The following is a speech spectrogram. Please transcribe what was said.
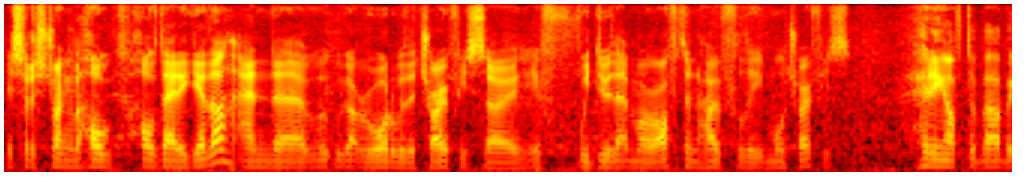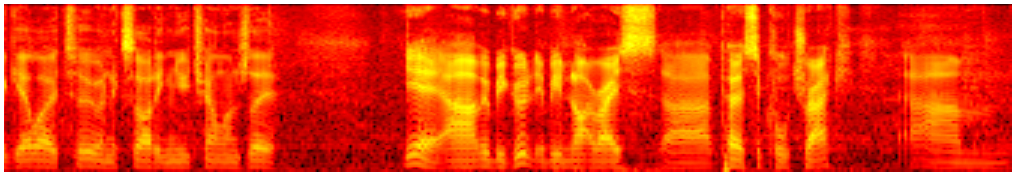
it sort of strung the whole whole day together, and uh, we got rewarded with a trophy. So if we do that more often, hopefully more trophies. Heading off to Barbagallo too, an exciting new challenge there. Yeah, um, it'd be good. It'd be a night race. Uh, Perth's a cool track. Um,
